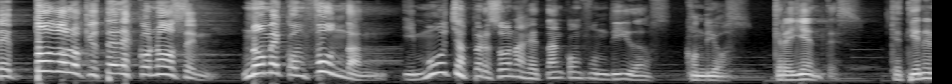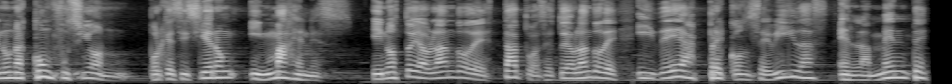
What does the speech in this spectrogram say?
de todo lo que ustedes conocen. No me confundan. Y muchas personas están confundidas con Dios, creyentes que tienen una confusión porque se hicieron imágenes. Y no estoy hablando de estatuas, estoy hablando de ideas preconcebidas en la mente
